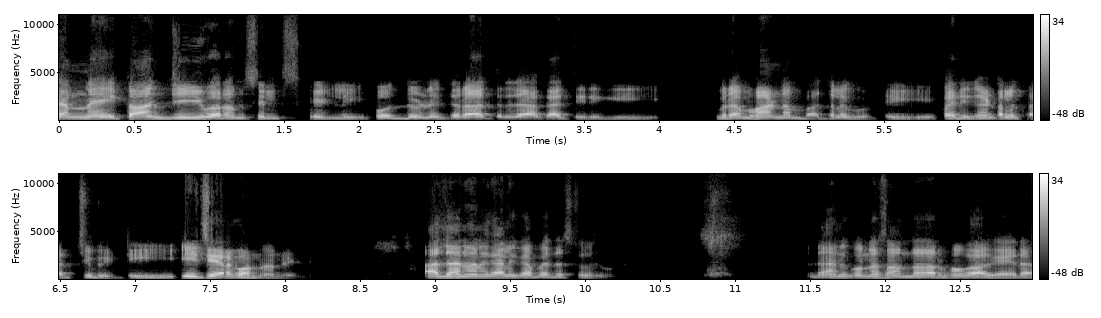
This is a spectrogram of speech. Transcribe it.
చెన్నై కాంజీవరం సిల్క్స్కి వెళ్ళి పొద్దున్నుంచి రాత్రి దాకా తిరిగి బ్రహ్మాండం బద్దలగొట్టి పది గంటలు ఖర్చు పెట్టి ఈ చీర కొన్నానండి. అది దాని వెనకాల ఇంకా పెద్ద స్టోరీ ఉంటుంది. దానికి ఉన్న సందర్భం వగైరా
